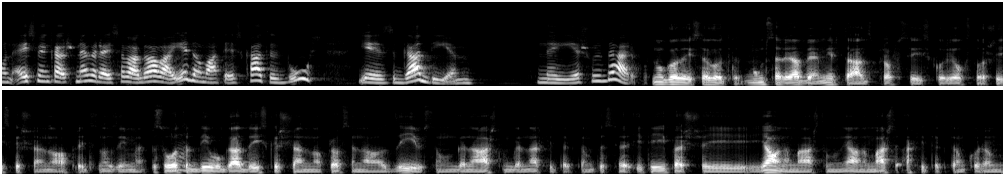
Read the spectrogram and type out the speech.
Un es vienkārši nevarēju savā galvā iedomāties, kā tas būs, ja es gadiem neiešu uz darbu. Nu, godīgi sakot, mums arī abiem ir tādas profesijas, kur ilgstoša izkrišana no aprits nozīmē pusotru, divu gadu izkrišanu no profesionālas dzīves. Un gan ārstam, gan arhitektam tas ir īpaši jaunam ārstam un jaunam arhitektam, kuram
